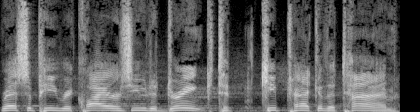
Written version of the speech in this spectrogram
recipe requires you to drink to keep track of the time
